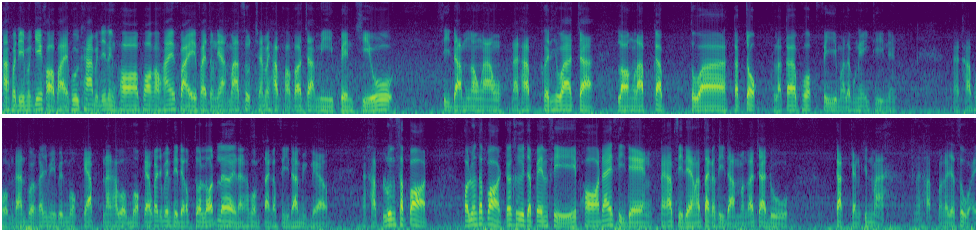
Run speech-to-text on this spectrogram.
อะพอดีเมื่อกี้ขออภัยพูดข้ามไปนิดหนึ่งพอพอเขาให้ไฟไฟตรงเนี้ยมาสุดใช่ไหมครับเขาก็จะมีเป็นคิ้วสีดำเงาเงาๆนะครับ เพื่อที่ว่าจะ รองรับกับตัวกระจกแล้วก็พวกฟิล์มอะไรพวกนี้อีกทีหนึ่งนะครับผมด้านบนก็จะมีเป็นหมวกแก๊ปนะครับผมหมวกแก๊ปก็จะเป็นสีเดียวกับตัวรถเลยนะครับผมตัดกับสีดำอีกแล้วนะครับรุ่นสปอร์ตพอรุ่นสปอร์ตก็คือจะเป็นสีพอได้สีแดงนะครับ สีแดงแล้วตัดกับสีดำมันก็จะดูกัดกันขึ้นมานะครับ มันก็จะสวย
